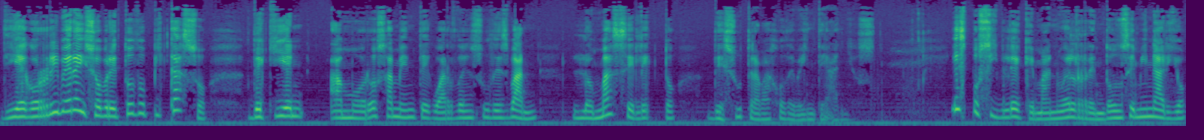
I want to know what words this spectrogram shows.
Diego Rivera y sobre todo Picasso, de quien amorosamente guardó en su desván lo más selecto de su trabajo de veinte años. Es posible que Manuel Rendón Seminario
